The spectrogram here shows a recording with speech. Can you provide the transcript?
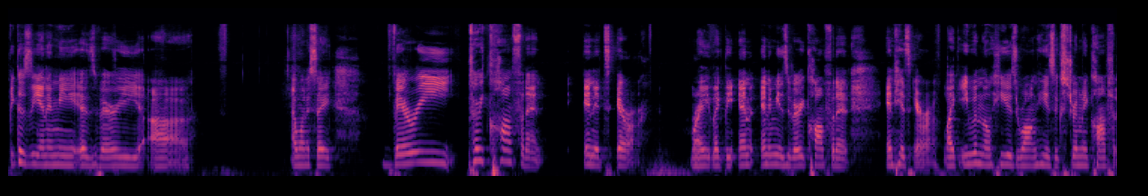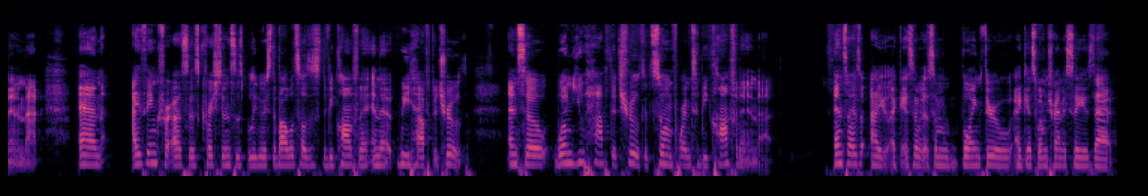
because the enemy is very uh, I want to say very very confident in its error, right? Like the en- enemy is very confident in his error. Like even though he is wrong, he is extremely confident in that. And I think for us as Christians, as believers, the Bible tells us to be confident in that we have the truth. And so when you have the truth, it's so important to be confident in that. And so as I, like I said, as I'm going through, I guess what I'm trying to say is that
